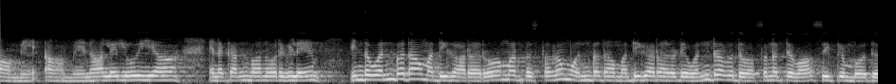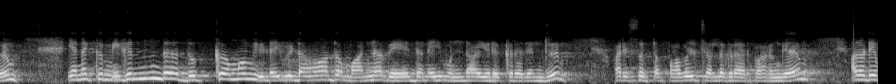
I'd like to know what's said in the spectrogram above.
ஆமே ஆமே நாளை லூயா எனக்கு அன்பானவர்களே இந்த ஒன்பதாம் அதிகாரம் ரோமர் புஸ்தகம் ஒன்பதாம் அதிகாரம் ஒன்றாவது வசனத்தை வாசிக்கும்போது எனக்கு மிகுந்த துக்கமும் இடைவிடாத மனவேதனை உண்டாயிருக்கிறது என்று பரிசுத்த பவுல் சொல்லுகிறார் பாருங்க. அதனுடைய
